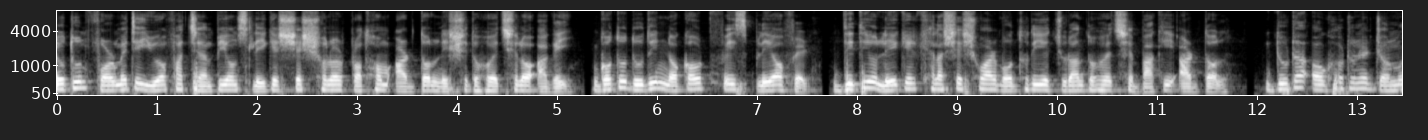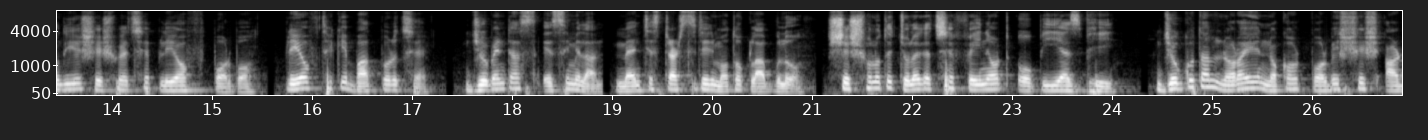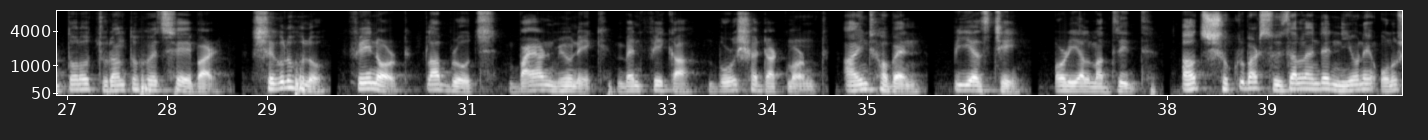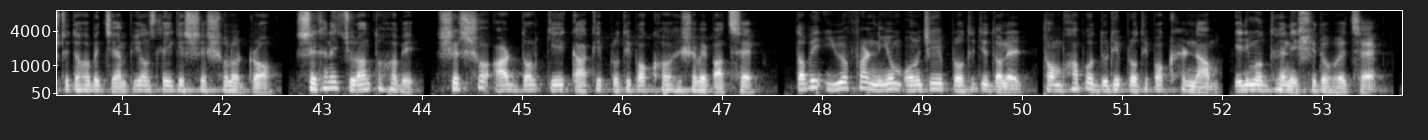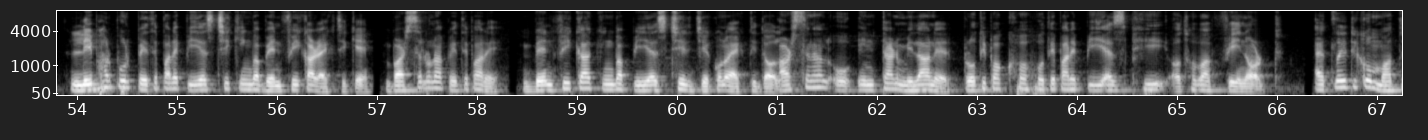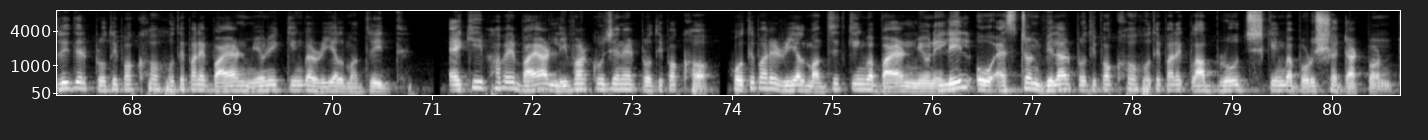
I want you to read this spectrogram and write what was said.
নতুন ফরম্যাটে UEFA champions লিগের শেষ ষোলোর প্রথম আট দল নিশ্চিত হয়েছিল আগেই। গত দুদিন নকআউট ফেজ প্লে অফের দ্বিতীয় লেগের খেলা শেষ হওয়ার মধ্য দিয়ে চূড়ান্ত হয়েছে বাকি আট দল। দুটা অঘটনের জন্ম দিয়ে শেষ হয়েছে প্লে অফ পর্ব। প্লে অফ থেকে বাদ পড়েছে জুভেন্টাস এসি মিলান, ম্যানচেস্টার সিটির মতো ক্লাবগুলো। শেষ ষোলোতে চলে গেছে ফেইনট ও পিএসভি যোগ্যতার লড়াইয়ে নকআউট পর্বের শেষ আট দলও চূড়ান্ত হয়েছে এবার। সেগুলো হলো Feyenoord Club Bruges Bayern Munich Benfica, Borussia Dortmund আইন্ড হবেন পিএসজি ও রিয়াল মাদ্রিদ। আজ শুক্রবার সুইজারল্যান্ডের নিয়নে অনুষ্ঠিত হবে চ্যাম্পিয়ন্স লিগের শেষ ষোলো ড্র। সেখানে চূড়ান্ত হবে শীর্ষ আট দল কে কাকে প্রতিপক্ষ হিসেবে পাচ্ছে। তবে ইউএফআর নিয়ম অনুযায়ী প্রতিটি দলের সম্ভাব্য দুটি প্রতিপক্ষের নাম এরই মধ্যে নিশ্চিত হয়েছে। লিভারপুল পেতে পারে পিএসজি কিংবা বেনফিকার একটিকে। বার্সেলোনা পেতে পারে বেনফিকা কিংবা পিএসজির যে কোনো একটি দল। আর্সেনাল ও ইন্টার মিলানের প্রতিপক্ষ হতে পারে পিএসভি অথবা ফেনর্ড। অ্যাথলেটিকো মাদ্রিদের প্রতিপক্ষ হতে পারে বায়ার্ন মিউনিক কিংবা রিয়াল মাদ্রিদ। একইভাবে বায়ার লিভারকুজেনের প্রতিপক্ষ হতে পারে রিয়াল মাদ্রিদ কিংবা বায়ার্ন মিউনিক লিল ও অ্যাস্টন ভিলার প্রতিপক্ষ হতে পারে ক্লাব ব্রোজ কিংবা বরুশিয়া ডাটমন্ড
